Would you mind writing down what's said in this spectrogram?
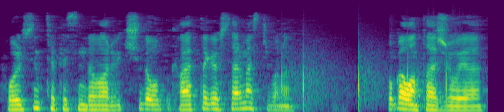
Polisin tepesinde var bir kişi de hayatta göstermez ki bana. Çok avantajlı o ya.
